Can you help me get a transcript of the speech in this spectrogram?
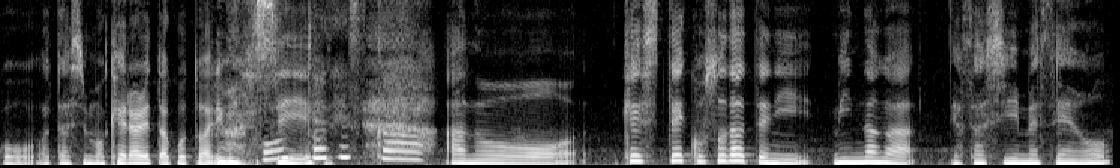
こう私も蹴られたことありますし。本当ですか？あの決して子育てにみんなが優しい目線を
